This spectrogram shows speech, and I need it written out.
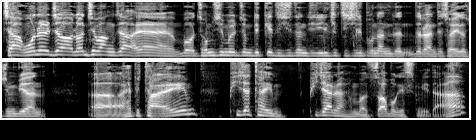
자, 오늘 저 런치 왕자 예, 뭐 점심을 좀 늦게 드시든지 일찍 드실 분들한테 저희가 준비한 아, happy time 피자 time 피자를 한번 쏴보겠습니다.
